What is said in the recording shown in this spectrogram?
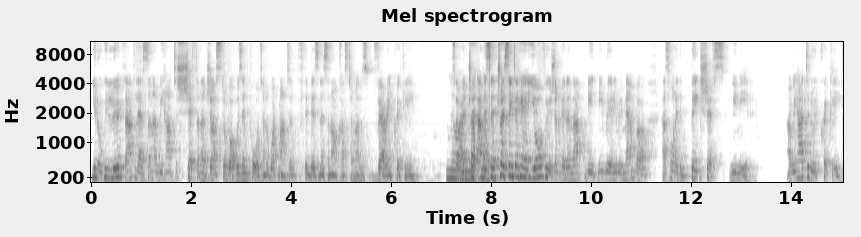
you know, we learned that lesson and we had to shift and adjust to what was important and what mattered for the business and our customers very quickly. No, so I inter- and it's interesting to hear your version of it, and that made me really remember that's one of the big shifts we made, and we had to do it quickly.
